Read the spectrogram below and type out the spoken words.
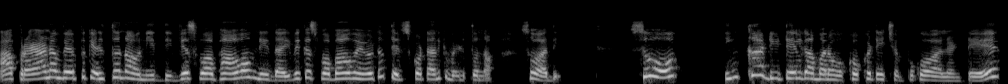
ఆ ప్రయాణం వైపుకి వెళ్తున్నావు. నీ దివ్య స్వభావం నీ దైవిక స్వభావం ఏమిటో తెలుసుకోవటానికి వెళ్తున్నావు. సో అది. సో ఇంకా డీటెయిల్గా మనం ఒక్కొక్కటి చెప్పుకోవాలంటే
